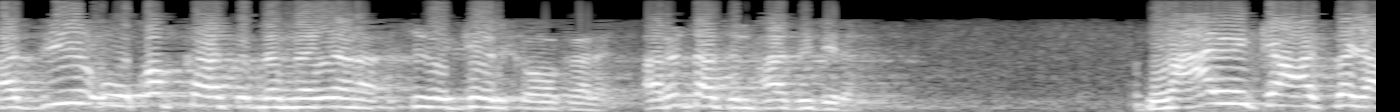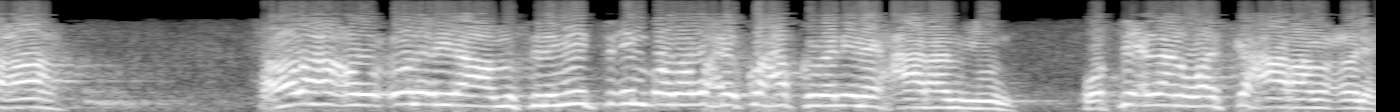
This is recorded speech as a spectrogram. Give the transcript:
Haddii uu qofkaasi dhameeyana sida geelka oo kale arrintaasi maxaa ka jira? Macallinka isaga ah xoolaha uu cunayaa muslimiintu in badan waxay ku xakumeen inay xaaraam yihiin. Wa ficlan waa iska xaaraamo cune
